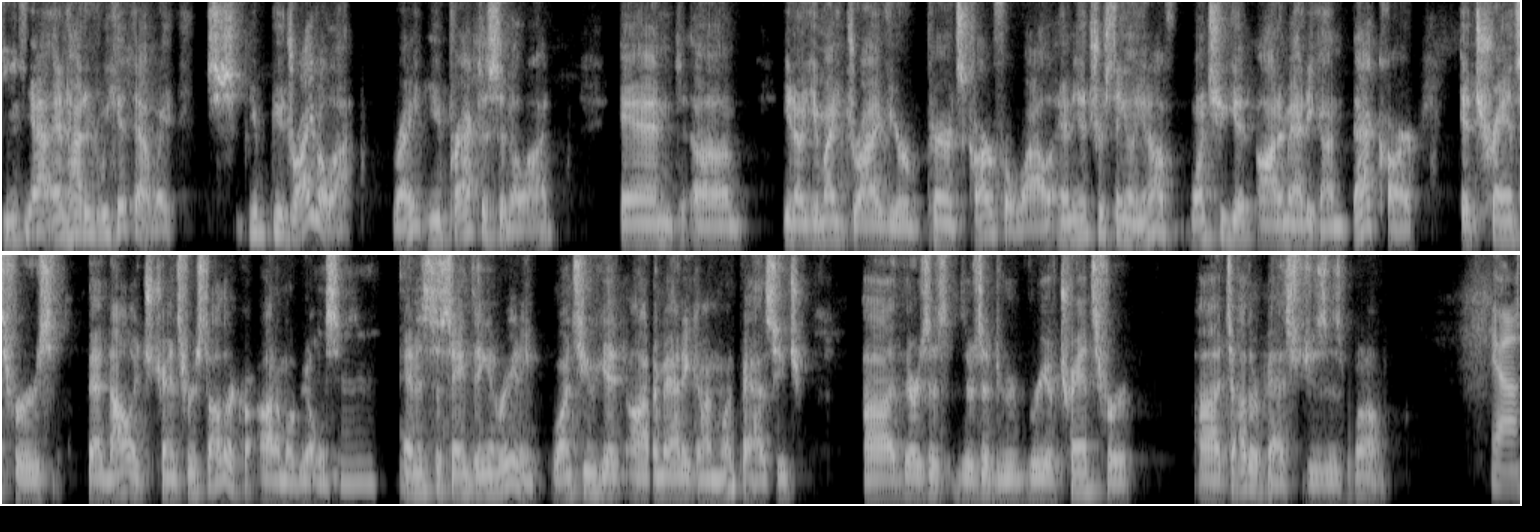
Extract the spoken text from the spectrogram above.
yeah. And how did we get that way? You, you drive a lot, right? You practice it a lot. And, um, you know, you might drive your parents' car for a while. And interestingly enough, once you get automatic on that car, it transfers that knowledge transfers to other automobiles. Mm-hmm. And it's the same thing in reading. Once you get automatic on one passage, uh, there's a there's a degree of transfer uh, to other passages as well. Yeah,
